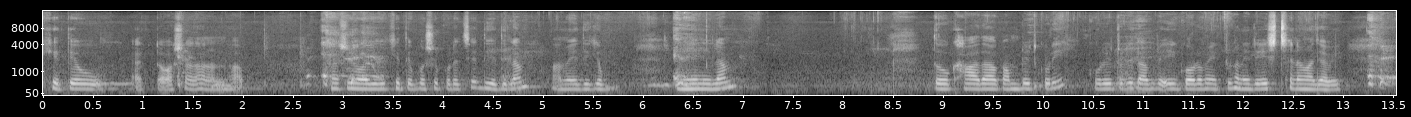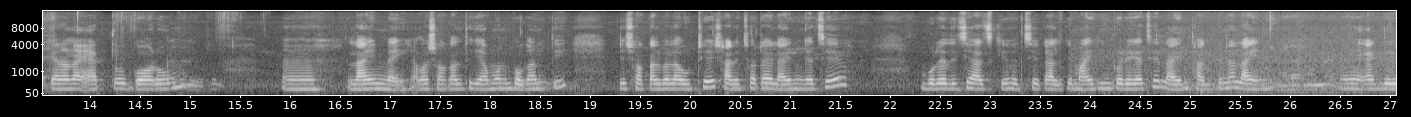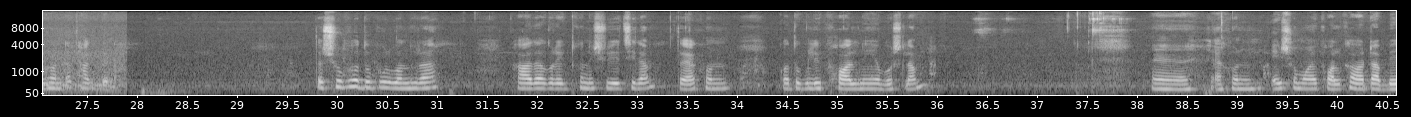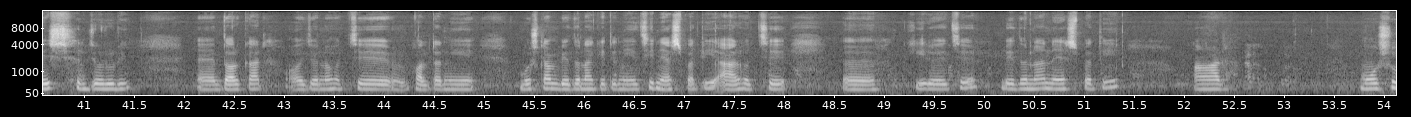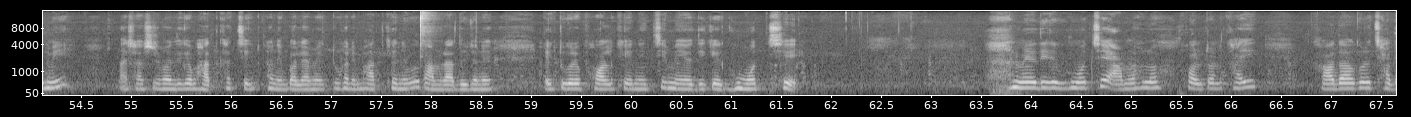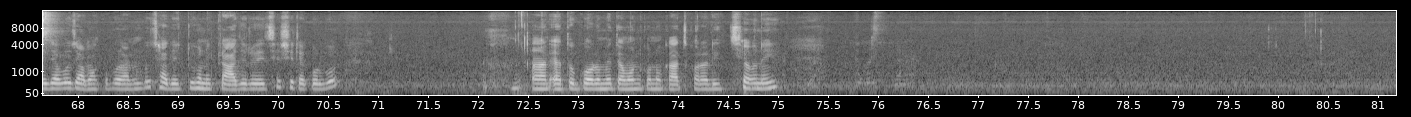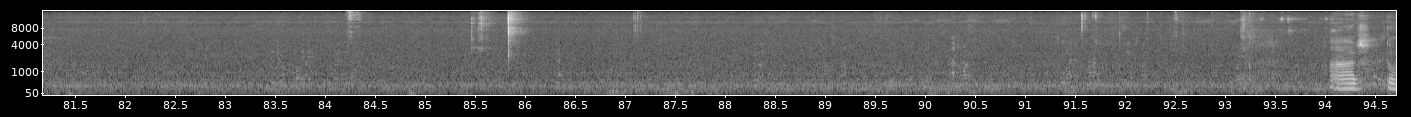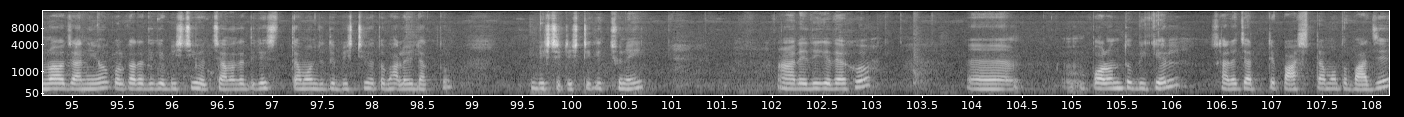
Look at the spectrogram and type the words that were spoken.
খেতেও একটা অসাধারণ ভাব। শাশুড়ি মা খেতে বসে পড়েছে, দিয়ে দিলাম। আমি এদিকে নিয়ে নিলাম। তো খাওয়া দাওয়া কমপ্লিট করি। করে টরে তারপরে এই গরমে একটুখানি রেস্ট নেওয়া যাবে। কেননা এত গরম লাইন নাই। আবার সকাল থেকে এমন ভোগান্তি যে সকালবেলা উঠে সাড়ে ছটায় লাইন গেছে। বলে দিচ্ছে আজকে হচ্ছে কালকে মাইকিং করে গেছে লাইন থাকবে না লাইন এক দেড় ঘণ্টা থাকবে না। তো শুভ দুপুর বন্ধুরা। খাওয়া দাওয়া করে একটুখানি শুয়েছিলাম, তো এখন কতগুলি ফল নিয়ে বসলাম। এখন এই সময় ফল খাওয়াটা বেশ জরুরি দরকার। ওই জন্য হচ্ছে ফলটা নিয়ে বসলাম, বেদনা কেটে নিয়েছি ন্যাশপাতি আর হচ্ছে কি রয়েছে? বেদনা ন্যাশপাতি আর মৌসুমি আর শাশুড়ি মার দিকে ভাত খাচ্ছি, একটুখানি বলে আমি একটুখানি ভাত খেয়ে নেব। তো আমরা দুজনে একটু করে ফল খেয়ে নিচ্ছি। মেয়ে ওদিকে ঘুমোচ্ছে। মেয়ে ওদিকে ঘুমোচ্ছে। আমরা হলো ফল টল খাই। খাওয়া দাওয়া করে ছাদে যাব জামা কাপড় আনব। ছাদে একটুখানি কাজ রয়েছে, সেটা করব। আর এত গরমে তেমন কোনো কাজ করার ইচ্ছেও নেই। আর তোমরাও জানিও, কলকাতার দিকে বৃষ্টি হচ্ছে, আমাদের দিকে তেমন যদি বৃষ্টি হতো ভালোই লাগতো। বৃষ্টি টিষ্টি কিচ্ছু নেই। আর এদিকে দেখো পরন্ত বিকেল, সাড়ে চারটে পাঁচটা মতো বাজে।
